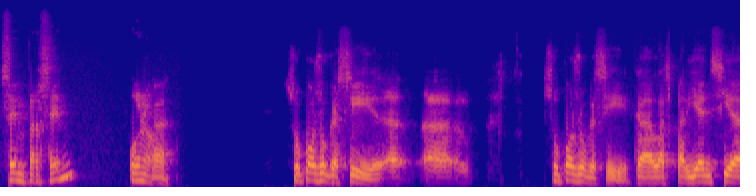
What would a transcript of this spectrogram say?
100%? O no? Ah, suposo que sí. Uh, uh, suposo que sí, que l'experiència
